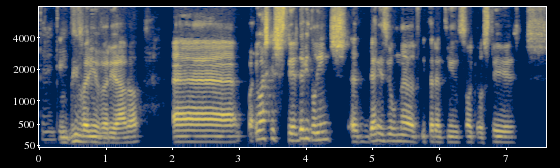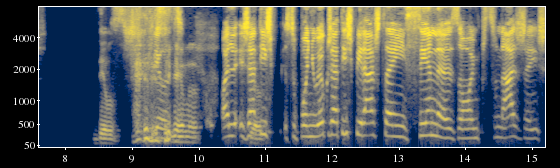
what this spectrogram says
Tarantino. invariável. Uh, eu acho que estes três, David Lynch, Denis Villeneuve e Tarantino, são aqueles três deuses, deuses. do cinema. Olha, já te, suponho eu que já te inspiraste em cenas ou em personagens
